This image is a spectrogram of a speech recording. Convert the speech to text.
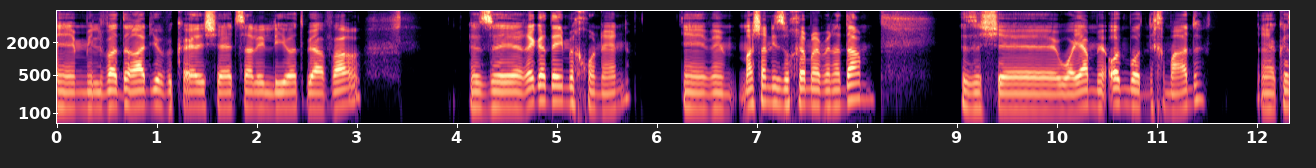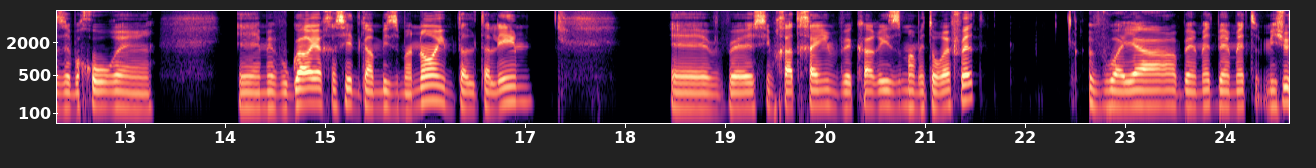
מלבד רדיו וכאלה שיצא לי להיות בעבר. זה רגע די מכונן, ומה שאני זוכר מהבן אדם, זה שהוא היה מאוד מאוד נחמד, היה כזה בחור אה, אה, מבוגר יחסית גם בזמנו, עם טלטלים, אה, ושמחת חיים וכריזמה מטורפת, והוא היה באמת באמת מישהו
